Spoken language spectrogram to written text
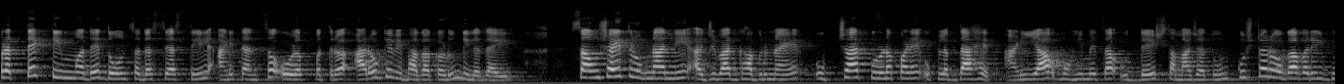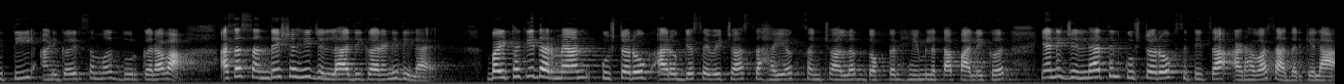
प्रत्येक टीममध्ये दोन सदस्य असतील आणि त्यांचं ओळखपत्र आरोग्य विभागाकडून दिलं जाईल. संशयित रुग्णांनी अजिबात घाबरू नये. उपचार पूर्णपणे उपलब्ध आहेत आणि या मोहिमेचा उद्देश समाजातून कुष्ठरोगावरील भीती आणि गैरसमज दूर करावा असा संदेशही जिल्हाधिकाऱ्यांनी दिला आहे बैठकीदरम्यान कुष्ठरोग आरोग्य सेवेच्या सहाय्यक संचालक डॉक्टर हेमलता पालेकर यांनी जिल्ह्यातील कुष्ठरोग स्थितीचा आढावा सादर केला.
